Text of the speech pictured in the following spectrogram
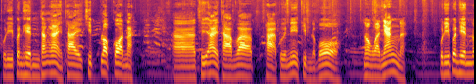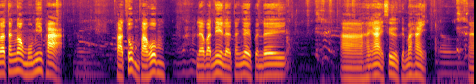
ผู้ดีเพิ่นเห็นทั้งอ้ายถ่ายคลิปรอบก่อนนะอ่าที่อ้ายถามว่าผ่าพื้นนี่ทิ่มระบอน้องว่ายังนะผู้ดีเพิ่นเห็นว่าทั้งน้องหมูมีผ่าผ่าตุ้มผ่าห่ม แล้ววันนี้แหละทั้งเอ้ยเพิ่นเลย อ่าให้อ้ายซื้อขึ้นมาให้เด้ออ่า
